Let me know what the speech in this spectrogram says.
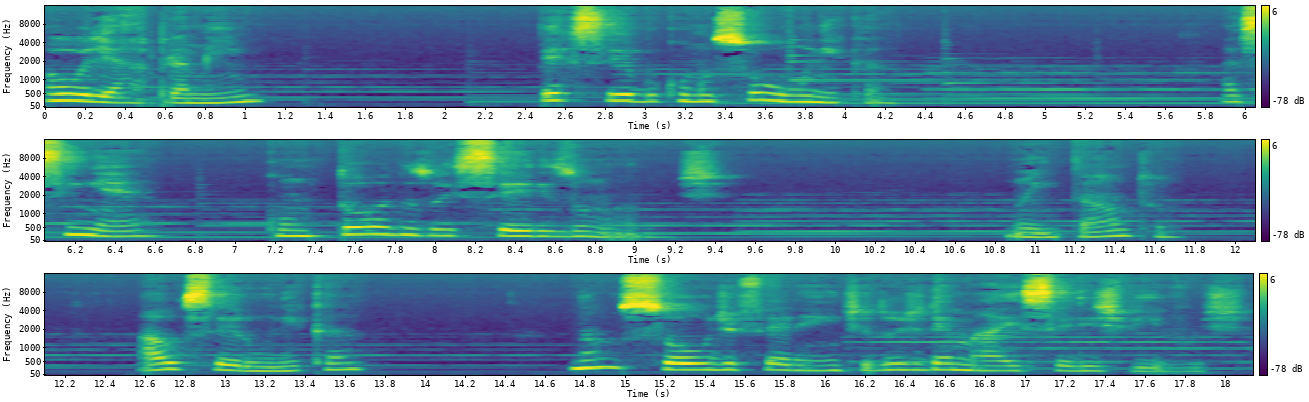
Ao olhar para mim, percebo como sou única. Assim é com todos os seres humanos. No entanto, ao ser única, não sou diferente dos demais seres vivos,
